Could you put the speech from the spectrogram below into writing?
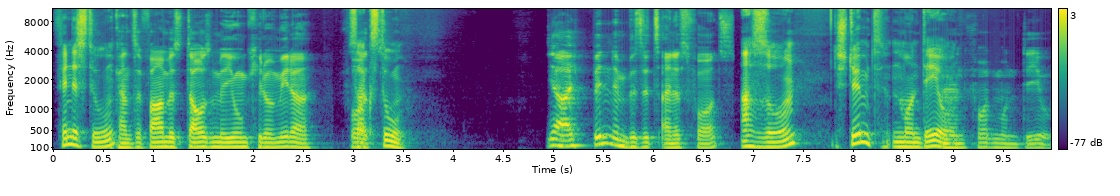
Findest du? Kannst du fahren bis 1000 Millionen Kilometer. Fords. Sagst du. Ja, ich bin im Besitz eines Fords. Ach so. Stimmt, ein Mondeo. Ein Ford Mondeo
